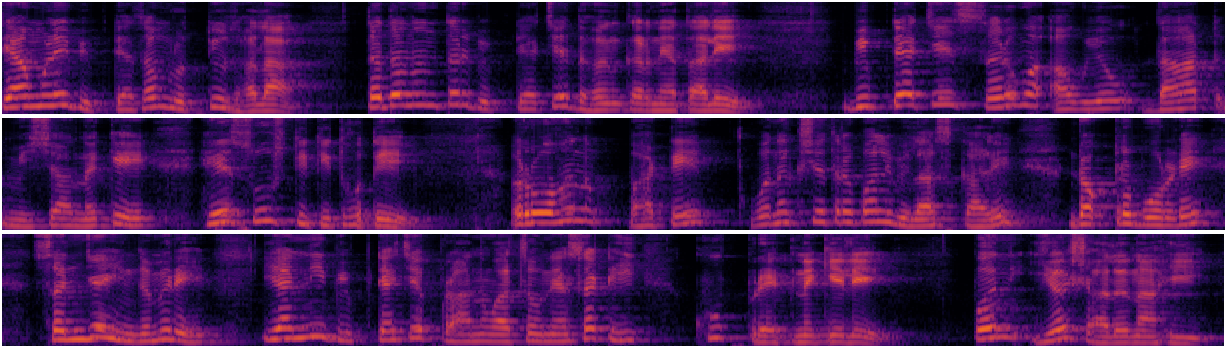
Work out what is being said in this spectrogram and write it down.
त्यामुळे बिबट्याचा मृत्यू झाला. तदनंतर बिबट्याचे दहन करण्यात आले. बिबट्याचे सर्व अवयव दात मिशा नके हे सुस्थितीत होते. रोहन भाटे वनक्षेत्रपाल विलास काळे डॉक्टर बोर्डे संजय हिंगमिरे यांनी बिबट्याचे प्राण वाचवण्यासाठी खूप प्रयत्न केले. पण यश आलं नाही.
